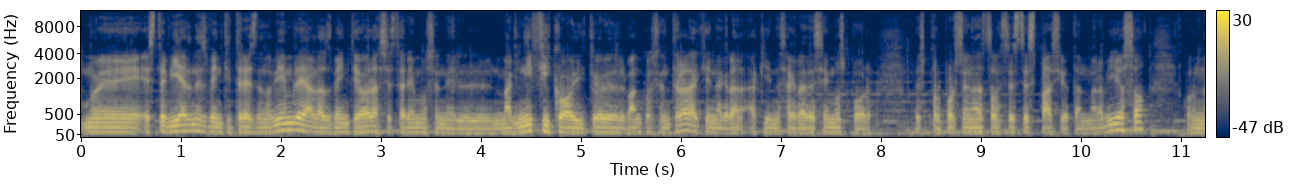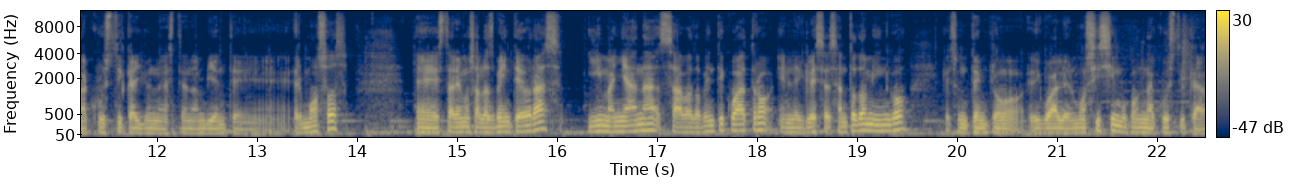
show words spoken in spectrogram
Este viernes 23 de noviembre a las 20 horas estaremos en el magnífico auditorio del Banco Central, a, quien a quienes agradecemos por pues, proporcionarnos este espacio tan maravilloso, con una acústica y un, este, ambiente hermosos. Eh, estaremos a las 20 horas y mañana, sábado 24, en la iglesia de Santo Domingo, que es un templo igual hermosísimo, con una acústica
